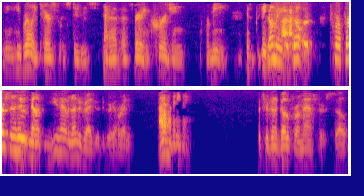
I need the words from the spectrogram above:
I mean, he really cares for his students, and that's very encouraging for me. It's, Tell me, I, tell, uh, for a person who now you have an undergraduate degree already, I don't have anything. but you're going to go for a master's. So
